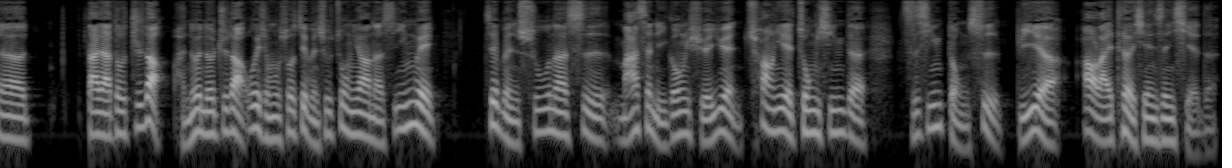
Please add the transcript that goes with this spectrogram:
呃，大家都知道，很多人都知道，为什么说这本书重要呢？是因为这本书呢是麻省理工学院创业中心的执行董事比尔奥莱特先生写的。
